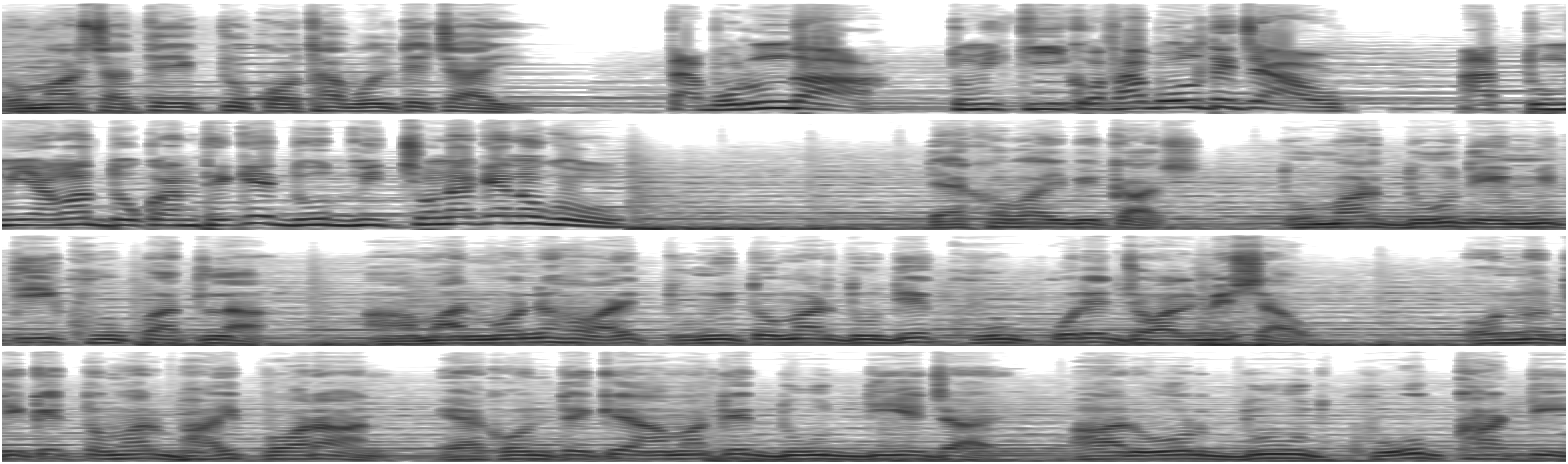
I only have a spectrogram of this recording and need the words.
তোমার সাথে একটু কথা বলতে চাই। তা বরুণদা তুমি কি কথা বলতে চাও? আর তুমি আমার দোকান থেকে দুধ নিচ্ছ না কেন গো? দেখো ভাই বিকাশ তোমার দুধ এমনিতেই খুব পাতলা। আমার মনে হয় তুমি তোমার দুধে খুব করে জল মেশাও। অন্যদিকে তোমার ভাই পরাণ এখন থেকে আমাকে দুধ দিয়ে যায় আর ওর দুধ খুব খাঁটি।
